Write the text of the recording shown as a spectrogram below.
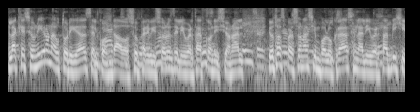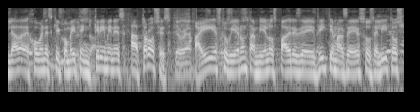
en la que se unieron autoridades del condado, supervisores de libertad condicional y otras personas involucradas en la libertad vigilada de jóvenes que cometen crímenes atroces. Ahí estuvieron también los padres de víctimas de esos delitos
